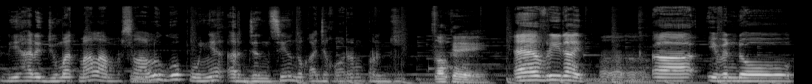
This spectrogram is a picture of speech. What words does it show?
di hari Jumat malam Hmm. selalu gue punya urgency untuk ajak orang pergi Oke. every night Heeh. Uh, even though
